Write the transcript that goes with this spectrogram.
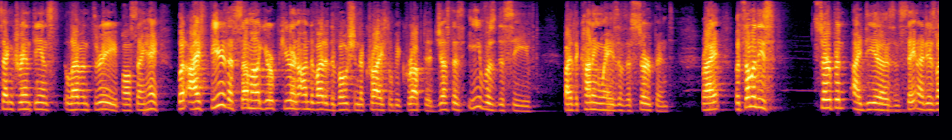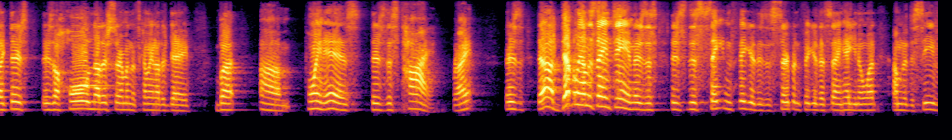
2 Corinthians 11:3, Paul's saying, "Hey, but I fear that somehow your pure and undivided devotion to Christ will be corrupted, just as Eve was deceived by the cunning ways of the serpent." Right? But some of these serpent ideas and Satan ideas, like there's there's a whole another sermon that's coming another day. But um, point is, there's this tie, right? There's they're definitely on the same team. There's this there's this Satan figure, there's this serpent figure that's saying, hey, you know what? I'm going to deceive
